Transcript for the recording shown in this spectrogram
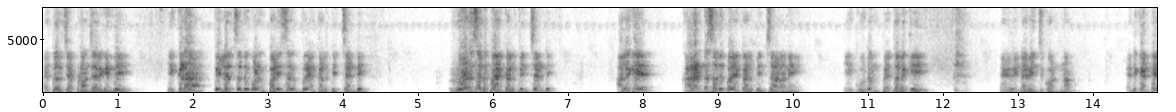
పెద్దలు చెప్పడం జరిగింది. ఇక్కడ పిల్లలు చదువుకోవడానికి బడి సదుపాయం కల్పించండి రోడ్డు సదుపాయం కల్పించండి అలాగే కరెంటు సదుపాయం కల్పించాలని ఈ కూటమి పెద్దలకి మేము విన్నవించుకుంటున్నాం. ఎందుకంటే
